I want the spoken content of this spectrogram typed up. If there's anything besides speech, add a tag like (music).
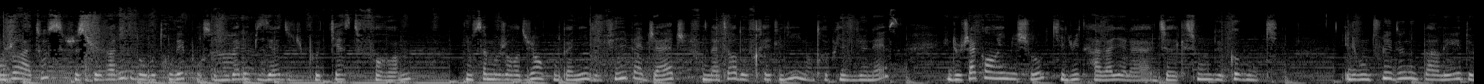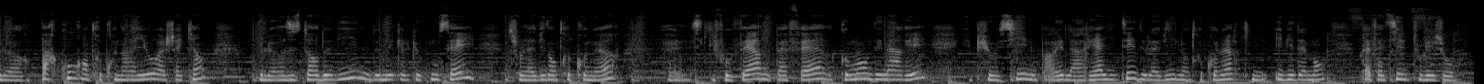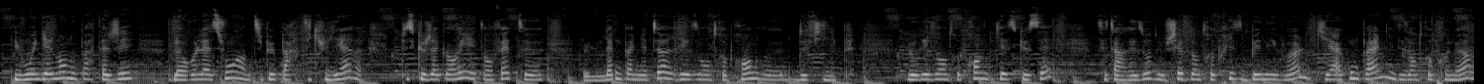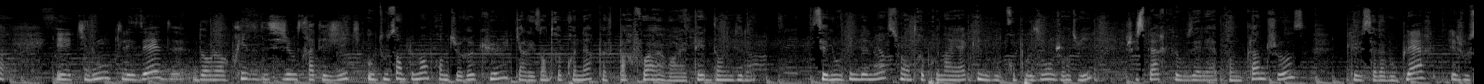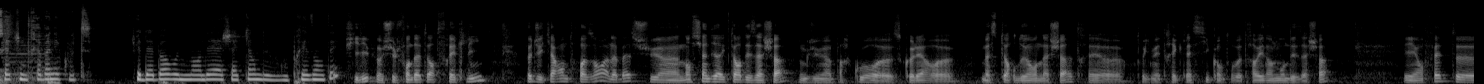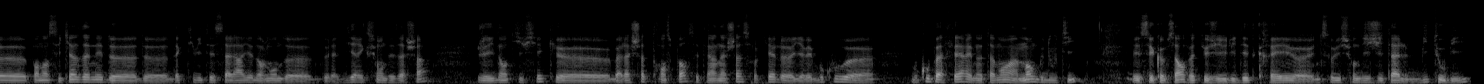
Bonjour à tous, je suis ravie de vous retrouver pour ce nouvel épisode du podcast Forum. Nous sommes aujourd'hui en compagnie de Philippe Adjadj, fondateur de Fretly, une entreprise lyonnaise, et de Jacques-Henri Michaud, qui lui travaille à la direction de Cognic. Ils vont tous les deux nous parler de leur parcours entrepreneuriaux à chacun, de leurs histoires de vie, nous donner quelques conseils sur la vie d'entrepreneur, euh, ce qu'il faut faire, ne pas faire, comment démarrer, et puis aussi nous parler de la réalité de la vie de l'entrepreneur qui n'est évidemment pas facile tous les jours. Ils vont également nous partager leur relation un petit peu particulière, puisque Jacques-Henri est en fait euh, l'accompagnateur réseau entreprendre de Philippe. Le réseau entreprendre, qu'est-ce que c'est? C'est un réseau de chefs d'entreprise bénévoles qui accompagnent des entrepreneurs et qui donc les aident dans leur prise de décision stratégique ou tout simplement prendre du recul car les entrepreneurs peuvent parfois avoir la tête dans le guidon. C'est donc une demi-heure sur l'entrepreneuriat que nous vous proposons aujourd'hui. J'espère que vous allez apprendre plein de choses, que ça va vous plaire et je vous souhaite une très bonne écoute. Je vais d'abord vous demander à chacun de vous présenter. Philippe, je suis le fondateur de Fretly. En fait, j'ai 43 ans. À la base, je suis un ancien directeur des achats. Donc, j'ai eu un parcours euh, scolaire euh, Master 2 en achat, très, euh, entre guillemets, très classique quand on veut travailler dans le monde des achats. Et en fait, pendant ces 15 années d'activité de, salariée dans le monde de, la direction des achats, j'ai identifié que bah, l'achat de transport, c'était un achat sur lequel il y avait beaucoup, beaucoup à faire et notamment un manque d'outils. Et c'est comme ça en fait que j'ai eu l'idée de créer une solution digitale B2B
